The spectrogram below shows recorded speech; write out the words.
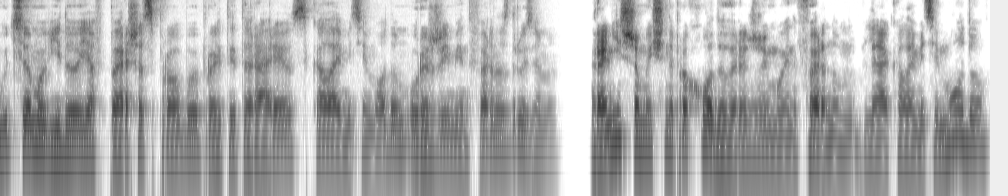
У цьому відео я вперше спробую пройти Терарію з Calamity модом у режимі Inferno з друзями. Раніше ми ще не проходили режиму Inferno для Calamity моду,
